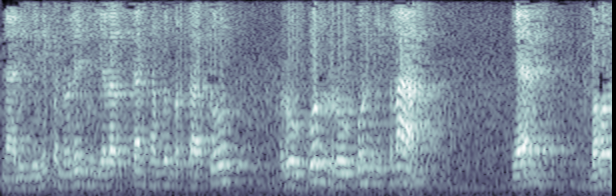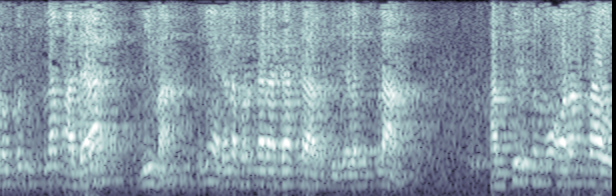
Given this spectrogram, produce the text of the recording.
Nah, di sini penulis menjelaskan satu persatu rukun-rukun Islam. Ya, bahwa rukun Islam ada lima. Ini adalah perkara dasar di dalam Islam. Hampir semua orang tahu,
